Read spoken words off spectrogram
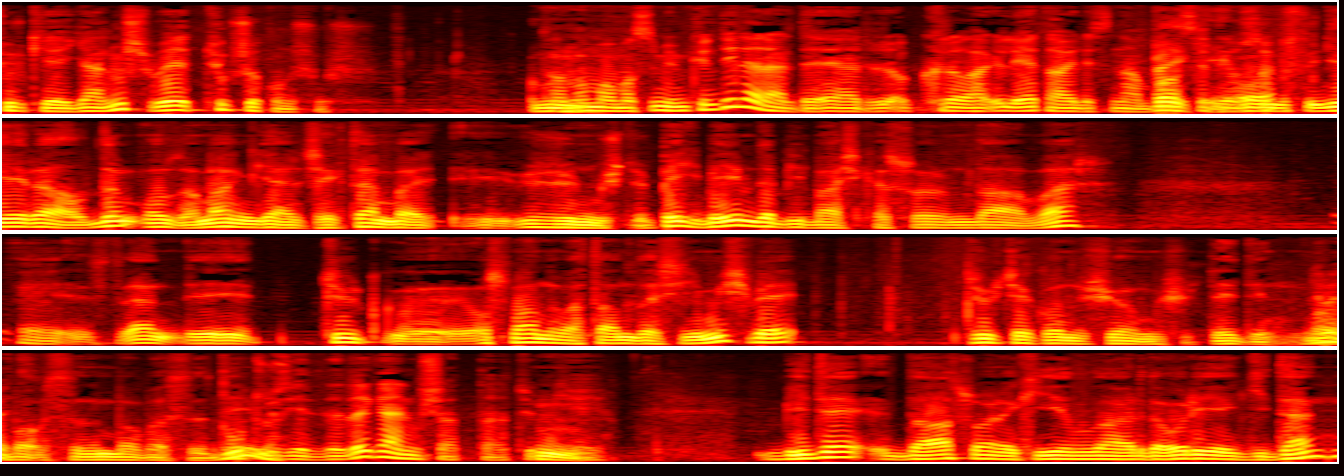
Türkiye'ye gelmiş ve Türkçe konuşmuş. Tanımaması mümkün değil herhalde eğer kraliyet ailesinden bahsediyorsak. Peki onu geri aldım o zaman gerçekten üzülmüştüm. Peki benim de bir başka sorum daha var. Ee, sen e, Türk e, Osmanlı vatandaşıymış ve Türkçe konuşuyormuş dedin. Evet. Babasının babası değil 37'de mi? 37'de de gelmiş hatta Türkiye'ye. Bir de daha sonraki yıllarda oraya giden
